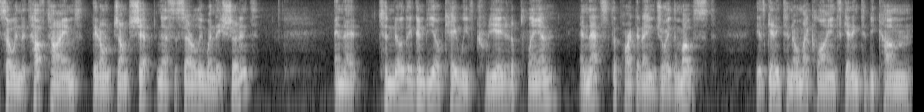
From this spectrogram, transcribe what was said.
so in the tough times, they don't jump ship necessarily when they shouldn't. And that to know they're going to be okay, we've created a plan. And that's the part that I enjoy the most is getting to know my clients, getting to become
